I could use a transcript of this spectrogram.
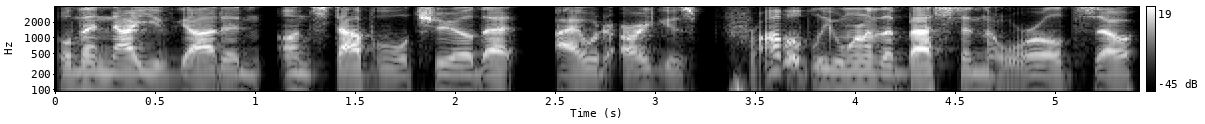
well, then now you've got an unstoppable trio that I would argue is probably one of the best in the world. So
